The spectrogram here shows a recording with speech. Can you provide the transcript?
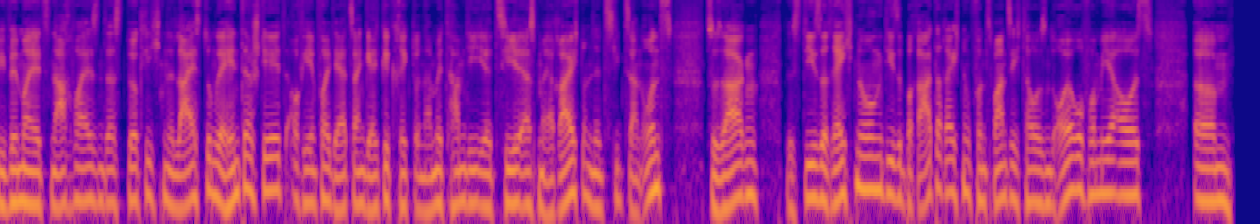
Wie will man jetzt nachweisen, dass wirklich eine Leistung dahinter steht? Auf jeden Fall, der hat sein Geld gekriegt und damit haben die ihr Ziel erstmal erreicht und jetzt liegt es an uns zu sagen, dass diese Rechnung, diese Beraterrechnung von 20.000 Euro von mir aus, ähm,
